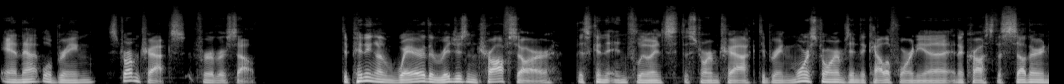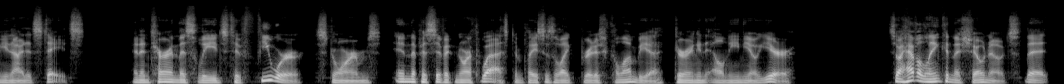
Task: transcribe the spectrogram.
and that will bring storm tracks further south. Depending on where the ridges and troughs are, this can influence the storm track to bring more storms into California and across the southern United States. And in turn, this leads to fewer storms in the Pacific Northwest and places like British Columbia during an El Nino year. So I have a link in the show notes that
